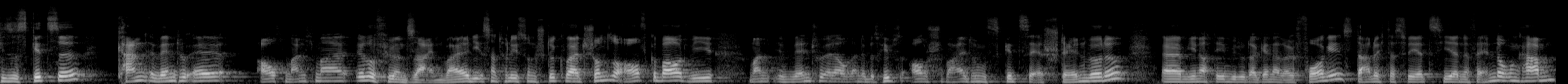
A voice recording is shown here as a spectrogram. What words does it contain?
diese Skizze kann eventuell auch manchmal irreführend sein, weil die ist natürlich so ein Stück weit schon so aufgebaut, wie man eventuell auch eine Betriebsaufspaltungsskizze erstellen würde, äh, je nachdem, wie du da generell vorgehst. Dadurch, dass wir jetzt hier eine Veränderung haben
